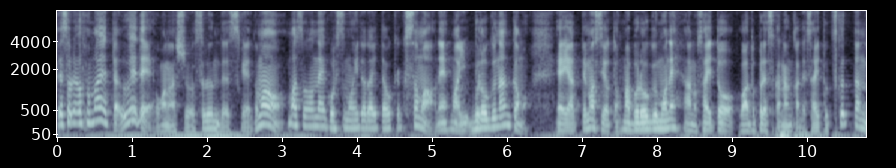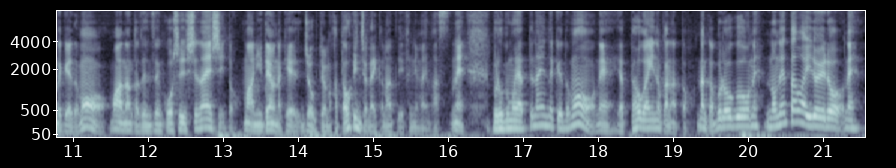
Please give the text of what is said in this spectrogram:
で、それを踏まえた上でお話をするんですけれども、まあ、そのね、ご質問いただいたお客様はね、まあ、ブログなんかも、えー、やってますよと。まあ、ブログもね、あの、サイト、ワードプレスかなんかでサイト作ったんだけれども、まあ、なんか全然更新してないしと。まあ、似たような状況の方多いんじゃないかかなっていうふうに思いますね。ブログもやってないんだけども、ね、やった方がいいのかなと。なんかブログをね、のネタはいろいろね、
